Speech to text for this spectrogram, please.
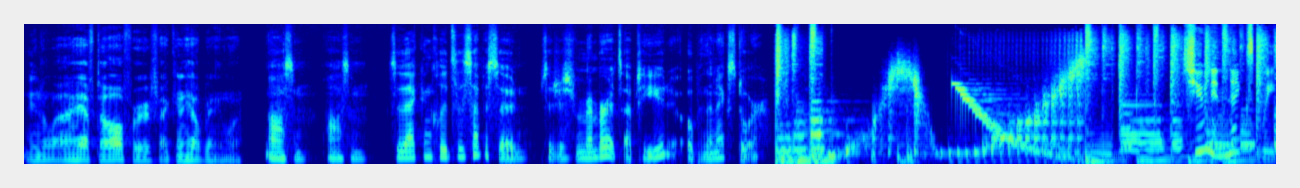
you know, I have to offer if I can help anyone. Awesome. Awesome. So that concludes this episode. So just remember, it's up to you to open the next door. Tune in next week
